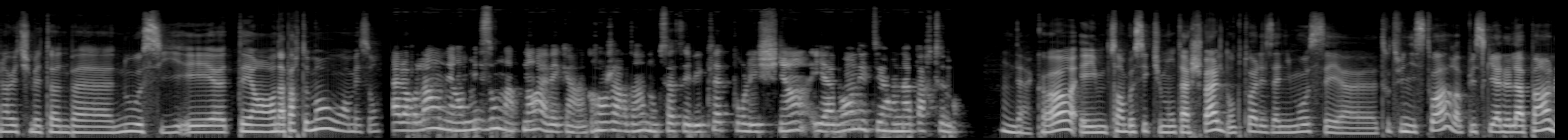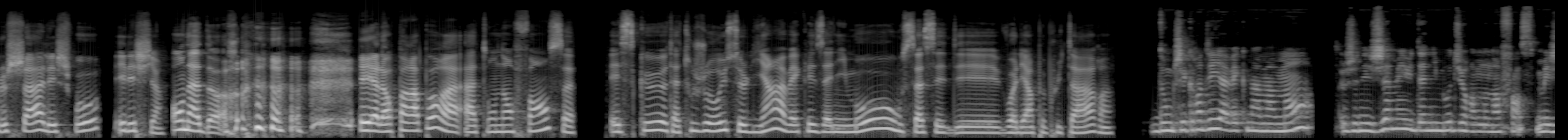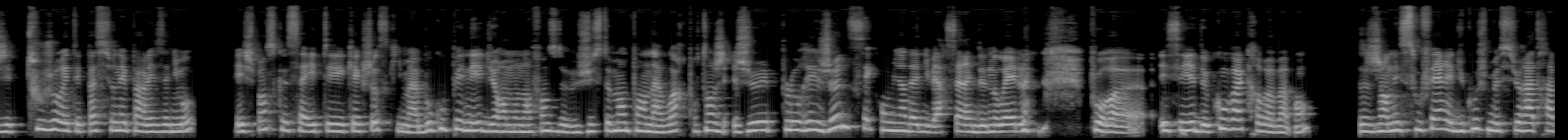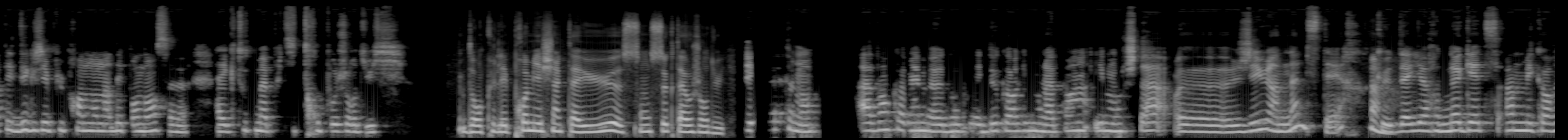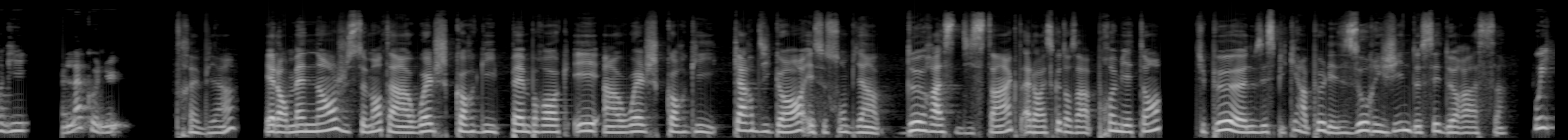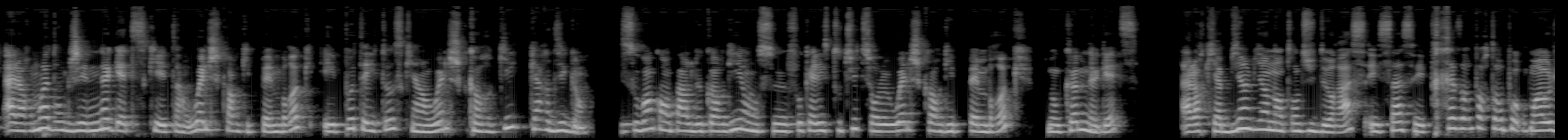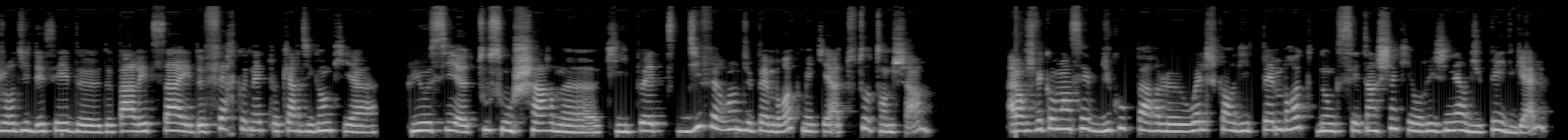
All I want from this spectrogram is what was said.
Ah oui, tu m'étonnes, bah, nous aussi. Et tu es en appartement ou en maison? Alors là, on est en maison maintenant avec un grand jardin, donc ça c'est l'éclat pour les chiens, et avant on était en appartement. D'accord. Et il me semble aussi que tu montes à cheval. Donc toi, les animaux, c'est euh, toute une histoire, puisqu'il y a le lapin, le chat, les chevaux et les chiens. On adore. et alors, par rapport à, ton enfance, est-ce que tu as toujours eu ce lien avec les animaux ou ça s'est dévoilé un peu plus tard? Donc j'ai grandi avec ma maman. Je n'ai jamais eu d'animaux durant mon enfance, mais j'ai toujours été passionnée par les animaux. Et je pense que ça a été quelque chose qui m'a beaucoup peiné durant mon enfance de justement pas en avoir. Pourtant, je pleuré je ne sais combien d'anniversaires et de Noël pour euh, essayer de convaincre ma maman. J'en ai souffert et du coup, je me suis rattrapée dès que j'ai pu prendre mon indépendance euh, avec toute ma petite troupe aujourd'hui. Donc, les premiers chiens que tu as eus sont ceux que tu as aujourd'hui. Exactement. Avant, quand même, euh, donc mes deux corgis, mon lapin et mon chat, j'ai eu un hamster, ah. que d'ailleurs Nuggets, un de mes corgis, l'a connu. Très bien. Et alors maintenant, justement, tu as un Welsh Corgi Pembroke et un Welsh Corgi Cardigan, et ce sont bien deux races distinctes. Alors, est-ce que dans un premier temps, tu peux euh, nous expliquer un peu les origines de ces deux races? Oui, alors moi donc j'ai Nuggets qui est un Welsh Corgi Pembroke et Potatoes qui est un Welsh Corgi Cardigan. Souvent quand on parle de Corgi, on se focalise tout de suite sur le Welsh Corgi Pembroke, donc comme Nuggets alors qu'il y a bien bien entendu deux races. Et ça, c'est très important pour moi aujourd'hui d'essayer de, parler de ça et de faire connaître le cardigan qui a lui aussi euh, tout son charme, euh, qui peut être différent du Pembroke, mais qui a tout autant de charme. Alors, je vais commencer du coup par le Welsh Corgi Pembroke. Donc, c'est un chien qui est originaire du pays de Galles.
